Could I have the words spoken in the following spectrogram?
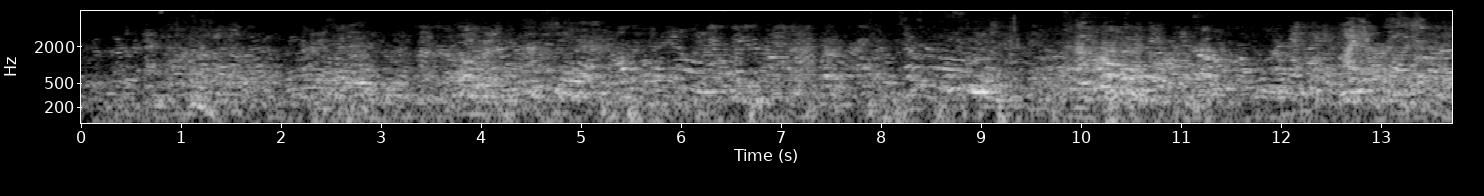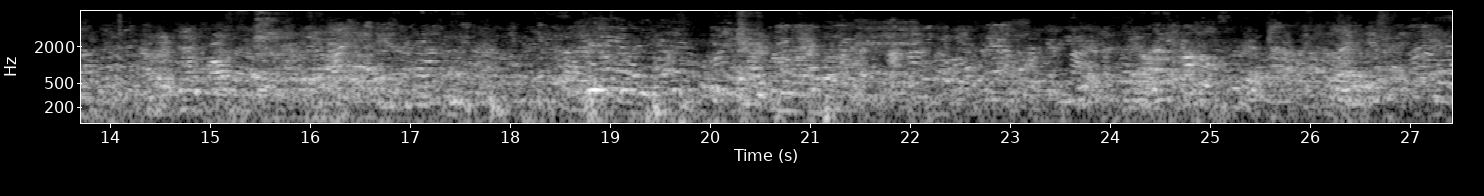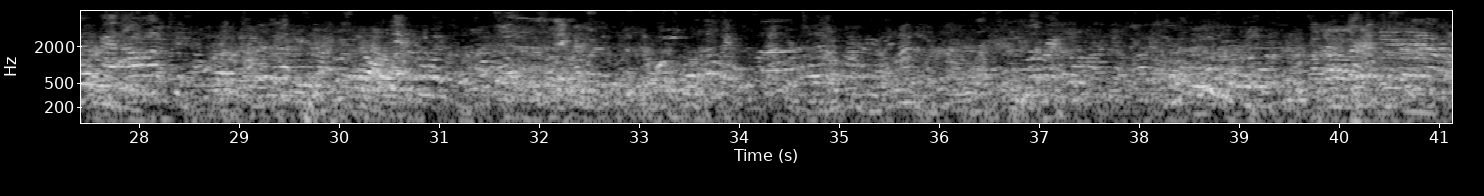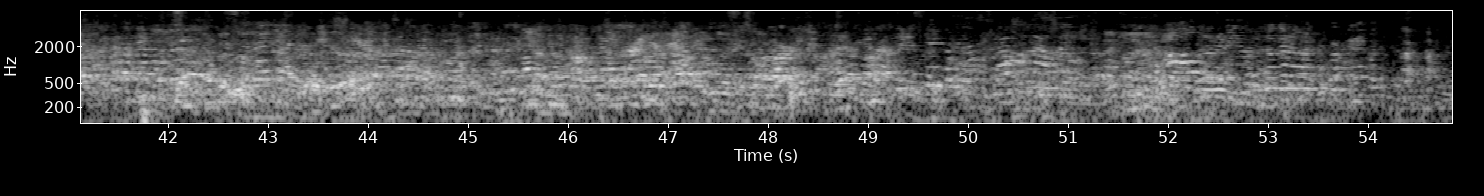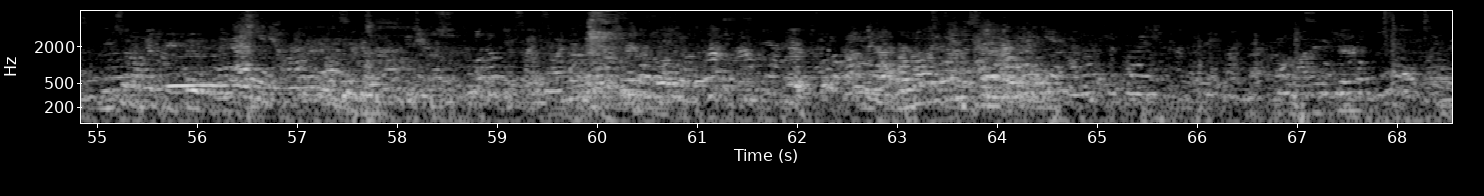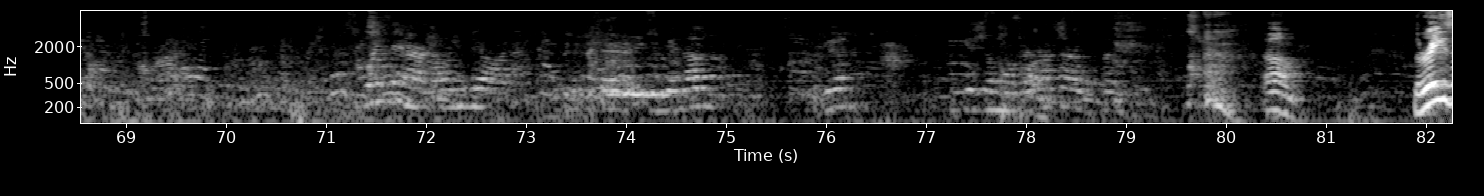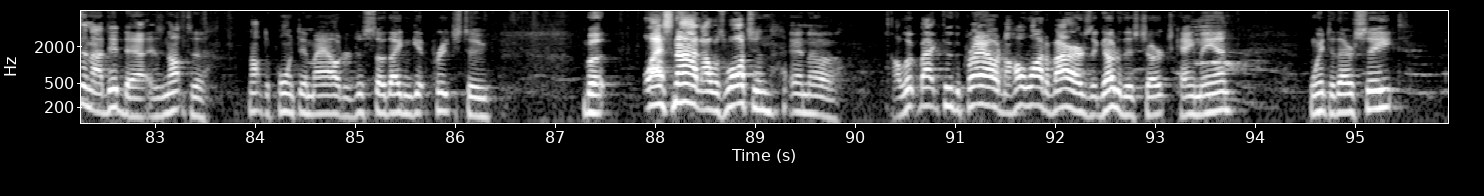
Reason I did that is not to not to point them out or just so they can get preached to. But last night I was watching and uh, I looked back through the crowd and a whole lot of ours that go to this church came in, went to their seat,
